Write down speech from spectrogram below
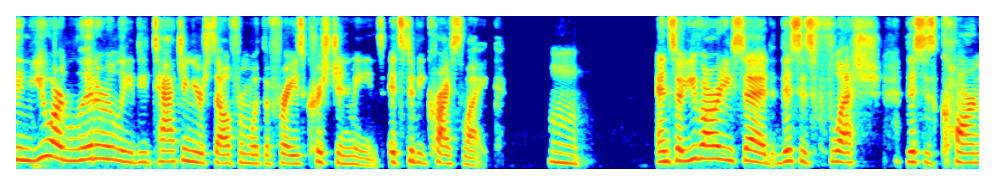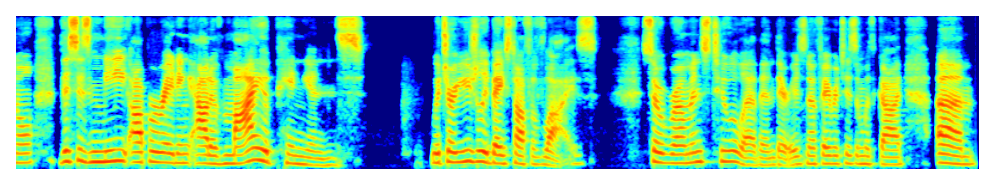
then you are literally detaching yourself from what the phrase Christian means. It's to be Christ like. Hmm. And so you've already said, this is flesh, this is carnal, this is me operating out of my opinions, which are usually based off of lies. So Romans 2:11, there is no favoritism with God. Um,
